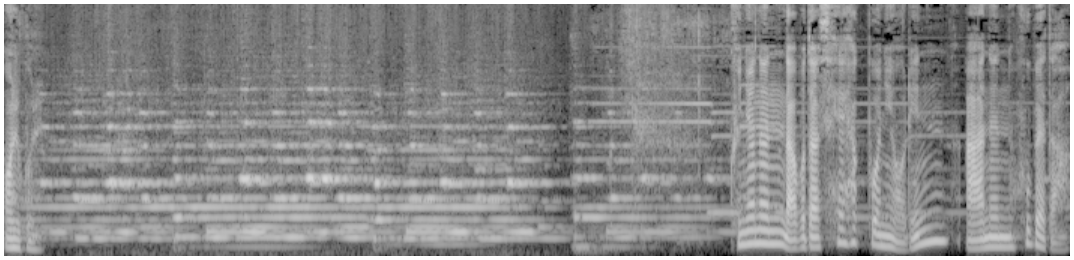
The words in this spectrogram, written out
얼굴 그녀는 나보다 세 학번이 어린 아는 후배다.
